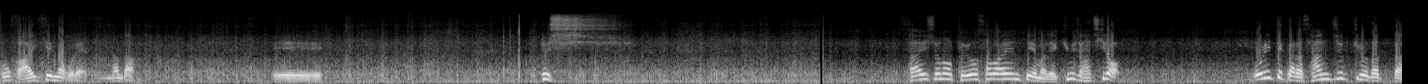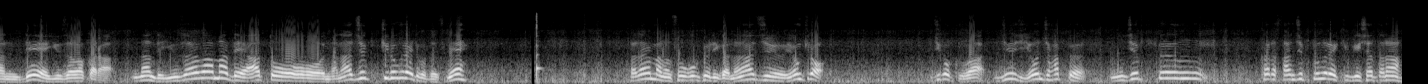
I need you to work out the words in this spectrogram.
どっか空いてんな、これ。なんだ？えー、よし。最初の豊沢園庭まで98キロ。降りてから30キロだったんで、湯沢から。なんで、湯沢まであと70キロぐらいってことですね。ただいまの走行距離が74キロ。時刻は10時48分。20分から30分ぐらい休憩しちゃったな。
